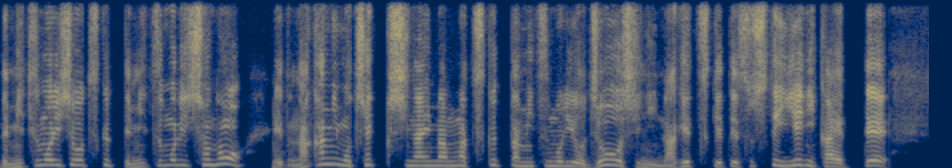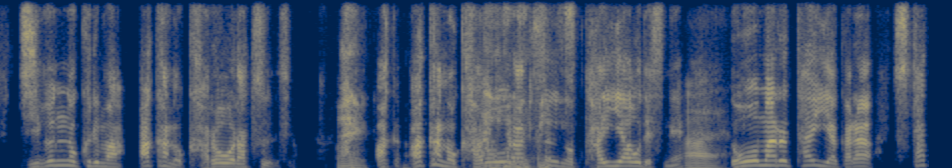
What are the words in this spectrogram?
で、見積書を作って、見積書の、えっと中身もチェックしないまんま作った見積もりを上司に投げつけて、そして家に帰って、自分の車、赤のカローラ2ですよ。はい。赤赤のカローラ2のタイヤをですね、はい。ノーマルタイヤからスタッ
